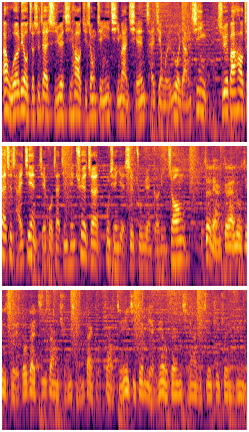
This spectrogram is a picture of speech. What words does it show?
案五二六则是在十月七号集中检疫期满前裁剪为弱阳性，十月八号再次裁剪，结果在今天确诊，目前也是住院隔离中。这两个案入境时也都在机上全程戴口罩，检疫期间也没有跟其他人接触，所以没有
